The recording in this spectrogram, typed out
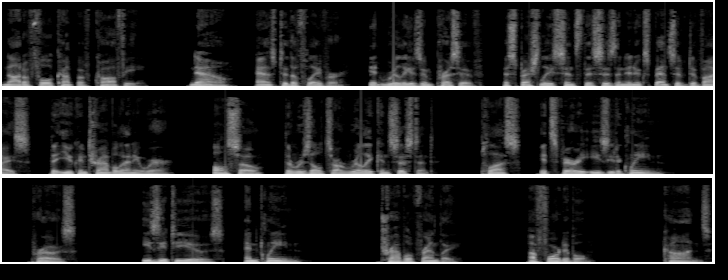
not a full cup of coffee. Now, as to the flavor, it really is impressive, especially since this is an inexpensive device, that you can travel anywhere. Also, the results are really consistent. Plus, it's very easy to clean. Pros. Easy to use, and clean. Travel friendly. Affordable. Cons.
